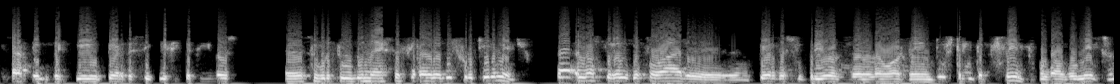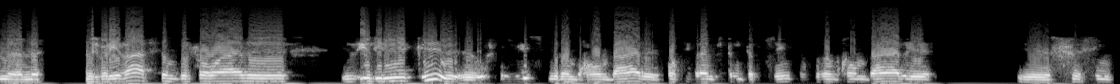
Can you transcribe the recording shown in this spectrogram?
que já temos aqui perdas significativas, sobretudo nesta fileira dos frutos nós estaremos a falar perdas superiores na ordem dos 30%, provavelmente na, nas variedades, estamos a falar, eh, eu diria que eh, os prejuízos poderão rondar, eh, consideramos 30%, poderão rondar, assim,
